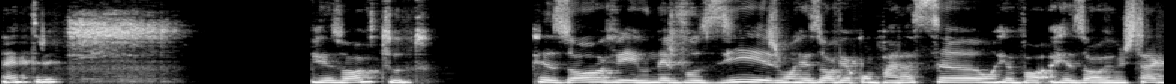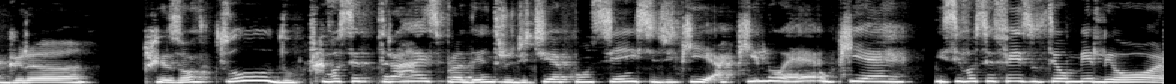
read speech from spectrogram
né? Resolve tudo resolve o nervosismo, resolve a comparação, resolve o Instagram, resolve tudo, porque você traz para dentro de ti a consciência de que aquilo é o que é. E se você fez o teu melhor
